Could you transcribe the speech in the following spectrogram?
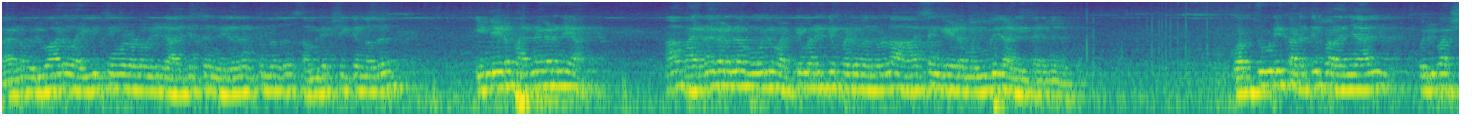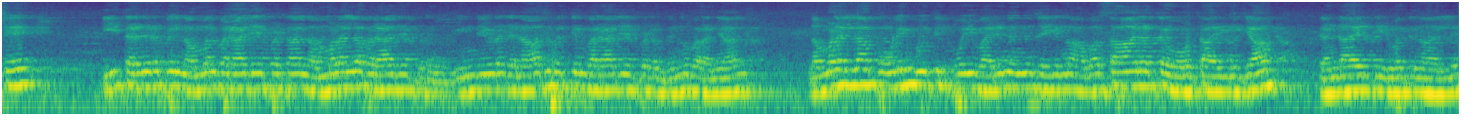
കാരണം ഒരുപാട് വൈവിധ്യങ്ങളുള്ള ഒരു രാജ്യത്തെ നിലനിർത്തുന്നത് സംരക്ഷിക്കുന്നത് ഇന്ത്യയുടെ ഭരണഘടനയാണ്. ആ ഭരണഘടന പോലും അട്ടിമറിക്കപ്പെടുമെന്നുള്ള ആശങ്കയുടെ മുൻപിലാണ് ഈ തെരഞ്ഞെടുപ്പ്. കുറച്ചുകൂടി കടത്തി പറഞ്ഞാൽ ഒരു പക്ഷേ ഈ തെരഞ്ഞെടുപ്പിൽ നമ്മൾ പരാജയപ്പെട്ടാൽ നമ്മളല്ല പരാജയപ്പെടുന്നത്. ഇന്ത്യയുടെ ജനാധിപത്യം പരാജയപ്പെടും എന്ന് പറഞ്ഞാൽ നമ്മളെല്ലാം പോളിംഗ് ബൂത്തിൽ പോയി വരുന്നെന്ന് ചെയ്യുന്ന അവസാനത്തെ വോട്ടായിരിക്കാം രണ്ടായിരത്തി ഇരുപത്തിനാലിലെ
